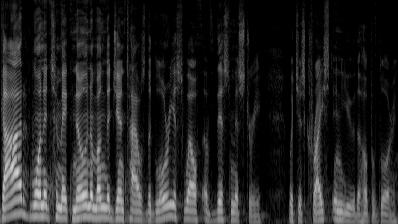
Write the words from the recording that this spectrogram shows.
God wanted to make known among the Gentiles the glorious wealth of this mystery, which is Christ in you, the hope of glory.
